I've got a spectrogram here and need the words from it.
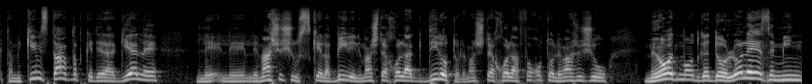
אתה מקים סטארט-אפ כדי להגיע ל, למשהו שהוא סקלבילי, למשהו שאתה יכול להגדיל אותו, למשהו שאתה יכול להפוך אותו למשהו שהוא מאוד מאוד גדול, לא לאיזה מין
